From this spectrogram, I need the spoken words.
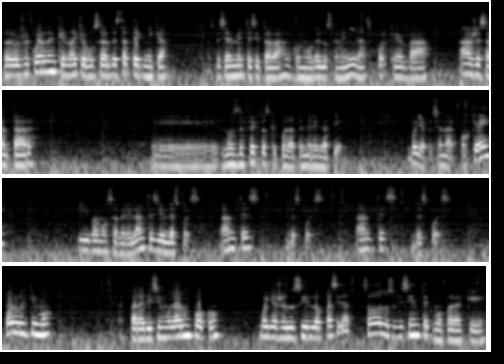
Pero recuerden que no hay que abusar de esta técnica, especialmente si trabajan con modelos femeninas, porque va a resaltar eh, los defectos que pueda tener en la piel. Voy a presionar OK y vamos a ver el antes y el después. Antes, después. Antes, después. Por último, para disimular un poco, voy a reducir la opacidad, solo lo suficiente como para que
